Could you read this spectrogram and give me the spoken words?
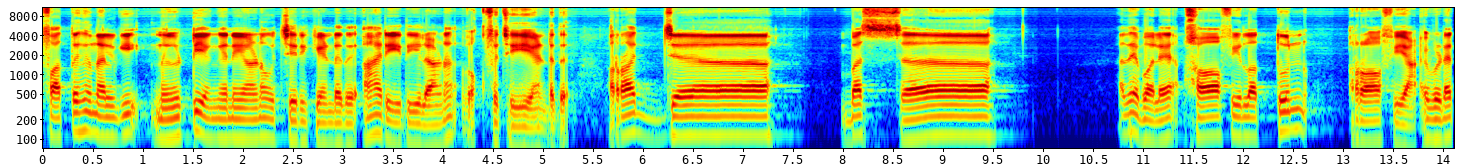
ഫത്തഹ് നൽകി നീട്ടി എങ്ങനെയാണ് ഉച്ചരിക്കേണ്ടത് ആ രീതിയിലാണ് വഖഫ് ചെയ്യേണ്ടത് റജ്ജ ബസ്സ അതേപോലെ ഹാഫിലത്തുൻ റാഫിയ. ഇവിടെ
